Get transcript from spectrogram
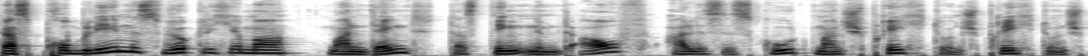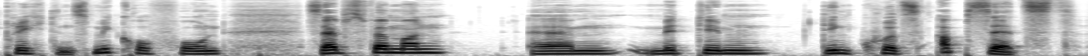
Das Problem ist wirklich immer, man denkt, das Ding nimmt auf, alles ist gut, man spricht und spricht und spricht ins Mikrofon. Selbst wenn man ähm, mit dem Ding kurz absetzt,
